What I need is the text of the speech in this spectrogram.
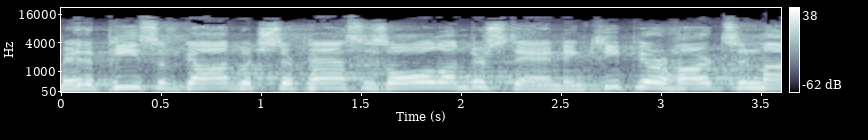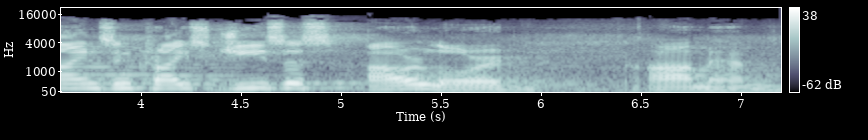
May the peace of God, which surpasses all understanding, keep your hearts and minds in Christ Jesus our Lord. Amen.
